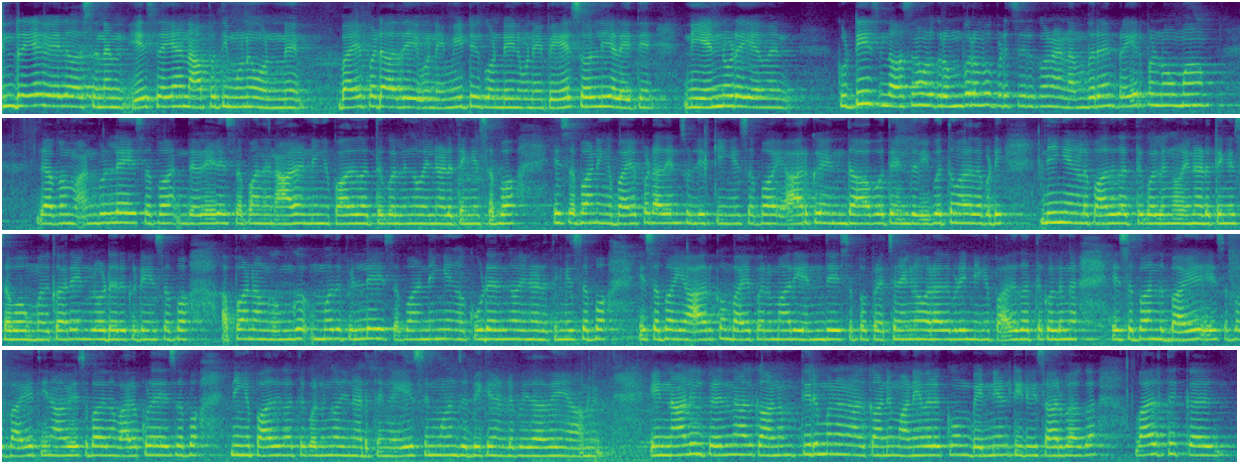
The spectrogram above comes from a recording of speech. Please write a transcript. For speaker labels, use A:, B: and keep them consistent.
A: இன்றைய வேத வசனம் ஏசாயா நாற்பத்தி மூணு ஒன்று. பயப்படாதே உன்னை மீட்டு கொண்டேன் உன்னை பெயர் சொல்லி அழைத்தேன். நீ என்னுடையவன். குட்டீஸ் இந்த வசனம் உங்களுக்கு ரொம்ப ரொம்ப பிடிச்சிருக்கும். நான் நம்புகிறேன் ப்ரேயர் பண்ணுவோமா? ஜபம் அன்புள்ள ஏசப்பா இந்த வேலையில் ஏசப்பா அந்த நாளை நீங்கள் பாதுகாத்து கொள்ளுங்கள் வழிநடத்துங்க ஏசப்பா. ஏசப்பா நீங்கள் பயப்படாதேன்னு சொல்லியிருக்கீங்க ஏசப்பா. யாருக்கும் எந்த ஆபத்தும் எந்த விபத்தும் வராதபடி நீங்கள் எங்களை பாதுகாத்து கொள்ளுங்கள் வழிநடத்துங்க ஏசப்பா. உமது கரை எங்களோட இருக்கட்டும் ஏசப்பா. அப்பா நாங்கள் உங்கள் உமது பிள்ளை ஏசப்பா. நீங்கள் எங்கள் கூட இருங்க வழிநடத்துங்க ஏசப்பா. ஏசப்பா யாருக்கும் பயப்படுற மாதிரி எந்த ஏசப்பா பிரச்சனைகளும் வராதபடி நீங்கள் பாதுகாத்து கொள்ளுங்கள் ஏசப்பா அந்த பய ஏசப்பா பயத்தினாவே ஏசப்பா. அதெல்லாம் வரக்கூடாது ஏசப்பா. நீங்கள் பாதுகாத்து கொள்ளுங்க வழி நடத்துங்க ஏசின் மூலம் ஜபிக்கிற நல்ல பிதாவே. ஆமென் என் நாளில் பிறந்தநாள் காணும் திருமண நாள் காணும் அனைவருக்கும் பெண்ணியல் டிவி சார்பாக வாழ்த்துக்கள்.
